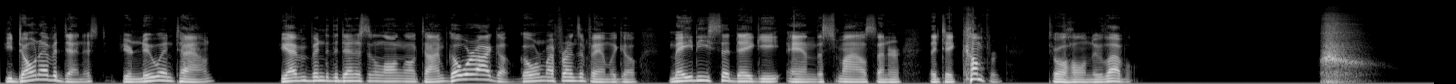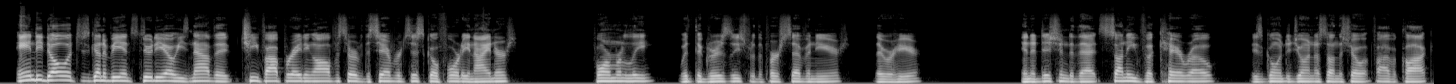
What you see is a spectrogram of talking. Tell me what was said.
If you don't have a dentist, if you're new in town, if you haven't been to the dentist in a long, long time, go where I go. Go where my friends and family go. Mady Sadeghi and the Smile Center. They take comfort to a whole new level. Andy Dolich is going to be in studio. He's now the chief operating officer of the San Francisco 49ers, formerly with the Grizzlies for the first seven years they were here. In addition to that, Sonny Vaccaro is going to join us on the show at 5 o'clock.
